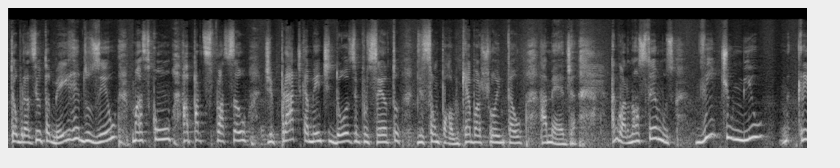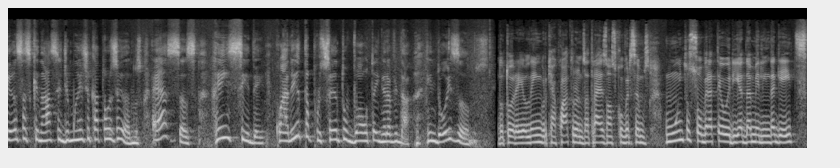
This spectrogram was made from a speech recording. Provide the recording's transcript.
Então o Brasil também reduziu, mas com a participação de praticamente 12% de São Paulo, que abaixou então a média. Agora, nós temos 21 mil crianças que nascem de mães de 14 anos. Essas reincidem, 40% volta a engravidar em dois anos. Doutora, eu lembro que há quatro anos atrás nós conversamos muito sobre a teoria da Melinda Gates,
